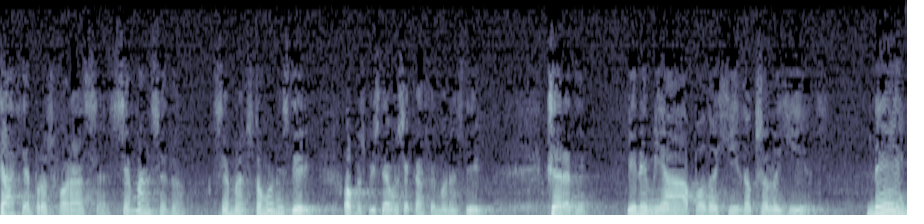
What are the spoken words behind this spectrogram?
Κάθε προσφορά σας σε εμά εδώ σε εμά στο μοναστήρι όπως πιστεύω σε κάθε μοναστήρι. Ξέρετε είναι μια αποδοχή δοξολογίας. Ναι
